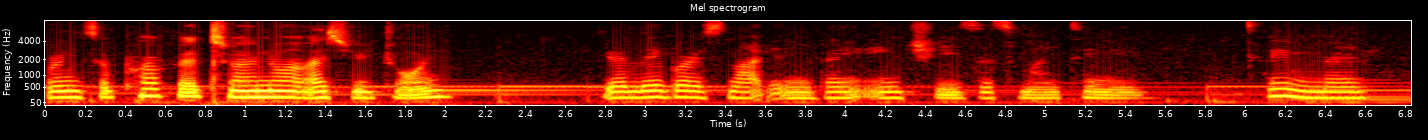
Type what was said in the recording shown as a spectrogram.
brings a profit, so I know as you join, your labor is not in vain in Jesus' mighty name. Amen.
